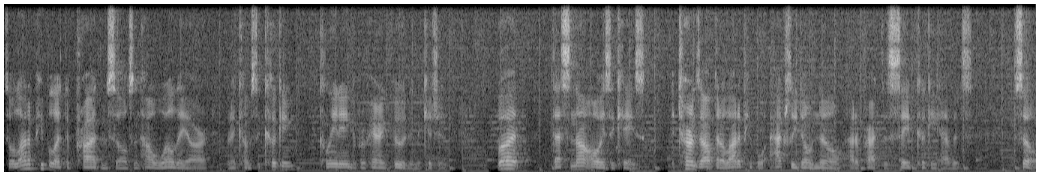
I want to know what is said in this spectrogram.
So a lot of people like to pride themselves on how well they are when it comes to cooking, cleaning, and preparing food in the kitchen. But that's not always the case. It turns out that a lot of people actually don't know how to practice safe cooking habits. So,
